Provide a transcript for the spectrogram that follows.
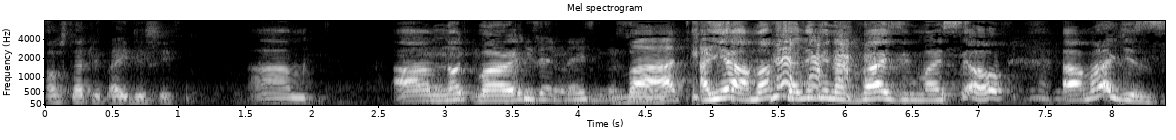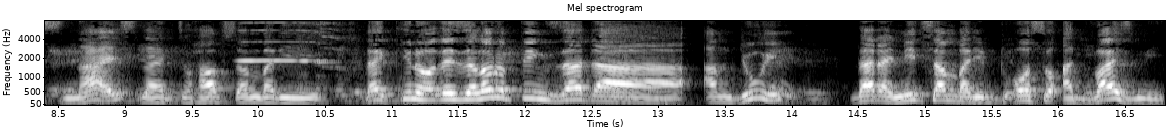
I'll start with IDC. Um, I'm not married, He's advising us. but uh, yeah, I'm actually even advising myself. Uh, marriage is nice, like to have somebody, like you know, there's a lot of things that uh, I'm doing that I need somebody to also advise me.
